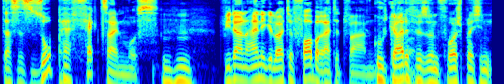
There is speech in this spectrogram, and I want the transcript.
dass es so perfekt sein muss. Mhm wie dann einige Leute vorbereitet waren. Gut, gerade für so ein Vorsprechen,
